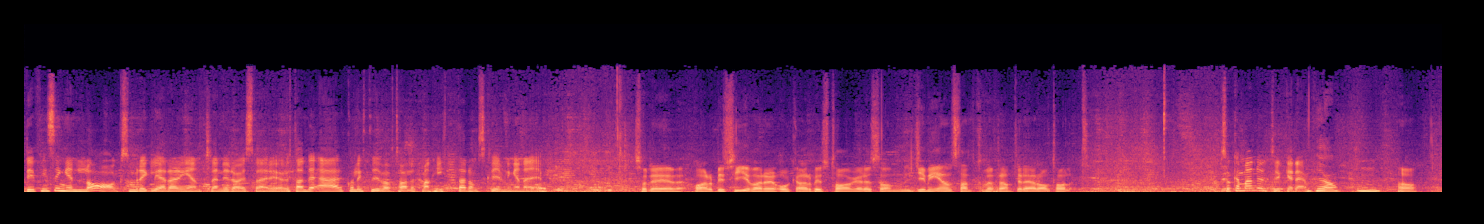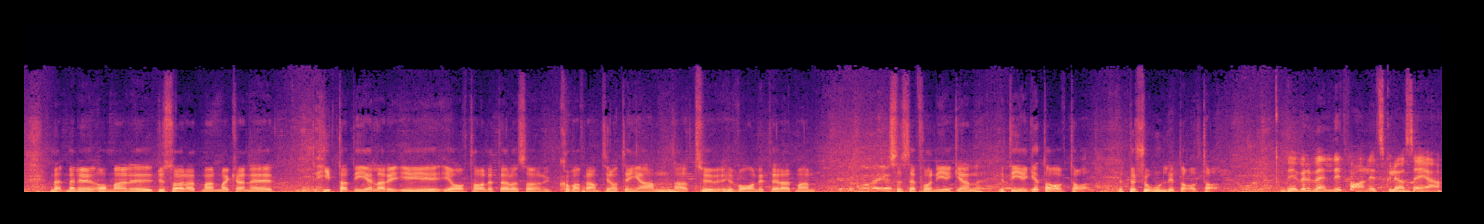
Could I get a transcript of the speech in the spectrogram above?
Det finns ingen lag som reglerar egentligen idag i Sverige utan det är kollektivavtalet man hittar de skrivningarna i. Så det är arbetsgivare och arbetstagare som gemensamt kommer fram till det här avtalet? Så kan man uttrycka det. Ja. Mm. ja. Men, men om man, du sa att man, man kan eh, hitta delar i, i avtalet där och så komma fram till någonting annat. Hur, hur vanligt är det att man så att säga, få en egen, ett eget avtal, ett personligt avtal? Det är väl väldigt vanligt skulle jag säga.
